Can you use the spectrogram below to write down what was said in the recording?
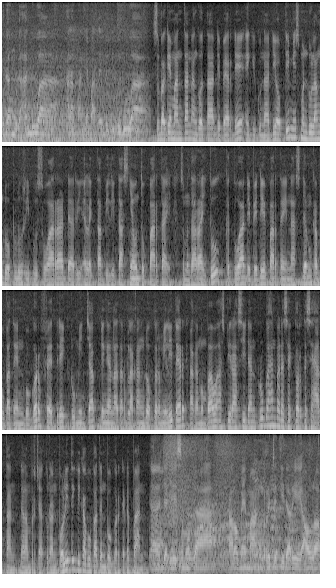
Mudah-mudahan dua harapannya partai begitu dua. Sebagai mantan anggota DPRD Egi Gunadi optimis mendulang 20 ribu suara dari elektabilitasnya untuk partai. Sementara itu Ketua DPD Partai Nasdem Kabupaten Bogor Frederick Rumincap dengan latar belakang dokter militer akan membawa aspirasi dan perubahan pada sektor kesehatan dalam percaturan politik di Kabupaten Bogor ke depan. Ya, jadi semoga kalau memang rezeki dari Allah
